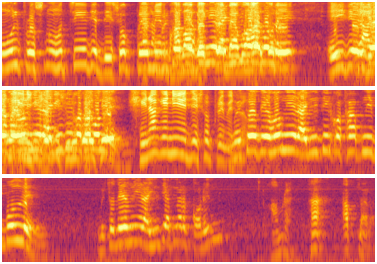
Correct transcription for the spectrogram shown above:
মূল প্রশ্ন হচ্ছে যে দেশপ্রেমের ভাবাবেগকে ব্যবহার করে এই যে মৃতদেহ রাজনীতি নিয়ে বিজেপি রাজনীতির শুরু করেছে সেনাকে নিয়ে দেশপ্রেমের মৃতদেহ নিয়ে রাজনীতির কথা আপনি বললেন। মৃতদেহ নিয়ে রাজনীতি আপনারা করেননি? আমরা? হ্যাঁ আপনারা।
